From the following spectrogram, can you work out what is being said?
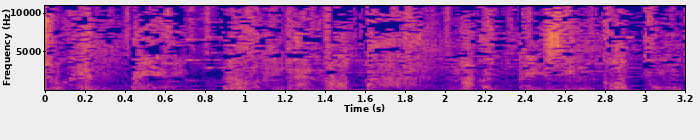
su gente por la nota 95.7.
